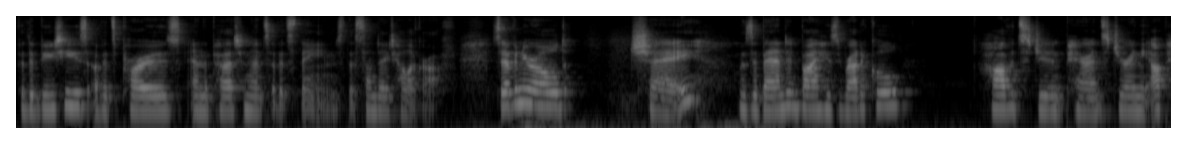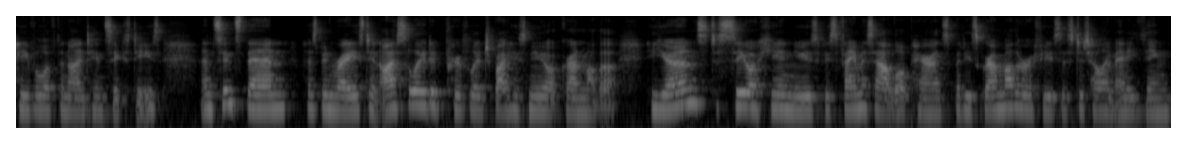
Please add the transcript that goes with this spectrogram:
for the beauties of its prose and the pertinence of its themes. The Sunday Telegraph. Seven year old Che was abandoned by his radical Harvard student parents during the upheaval of the 1960s and since then has been raised in isolated privilege by his New York grandmother. He yearns to see or hear news of his famous outlaw parents, but his grandmother refuses to tell him anything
